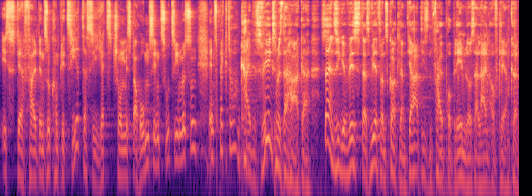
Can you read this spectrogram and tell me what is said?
ist der Fall denn so kompliziert, dass Sie jetzt schon Mr. Holmes hinzuziehen müssen, Inspektor? Keineswegs, Mr. Harker. Seien Sie gewiss, dass wir von Scotland Yard diesen Fall problemlos allein aufklären können.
